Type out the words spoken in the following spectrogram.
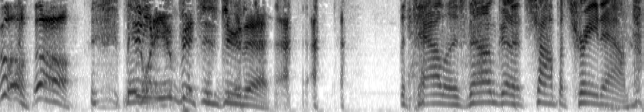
oh, oh. See one of you bitches do that. The talent is now I'm going to chop a tree down.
